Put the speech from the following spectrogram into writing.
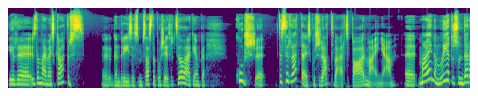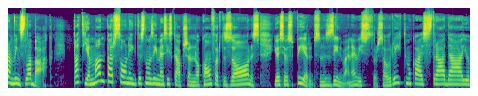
ir, es domāju, mēs katrs gandrīz esam sastapušies ar cilvēkiem, ka kurš Tas ir retais, kurš ir atvērts pārmaiņām. Mainām lietas un darām viņas labāk. Pat ja man personīgi tas nozīmēs izkāpšanu no komforta zonas, jo es jau esmu pieredzējis un es zinu, vai ne, visu tur savu ritmu, kā es strādāju,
